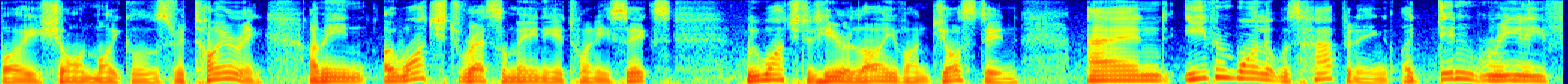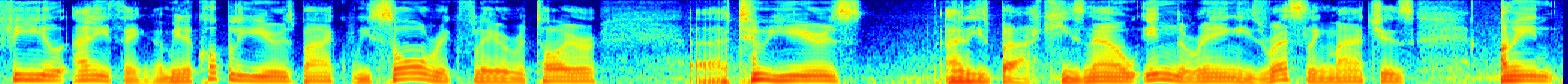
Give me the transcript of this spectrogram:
by Shawn Michaels retiring. I mean, I watched WrestleMania 26. We watched it here live on Justin, and even while it was happening, I didn't really feel anything. I mean, a couple of years back, we saw Ric Flair retire. Uh, two years, and he's back. He's now in the ring. He's wrestling matches. I mean,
